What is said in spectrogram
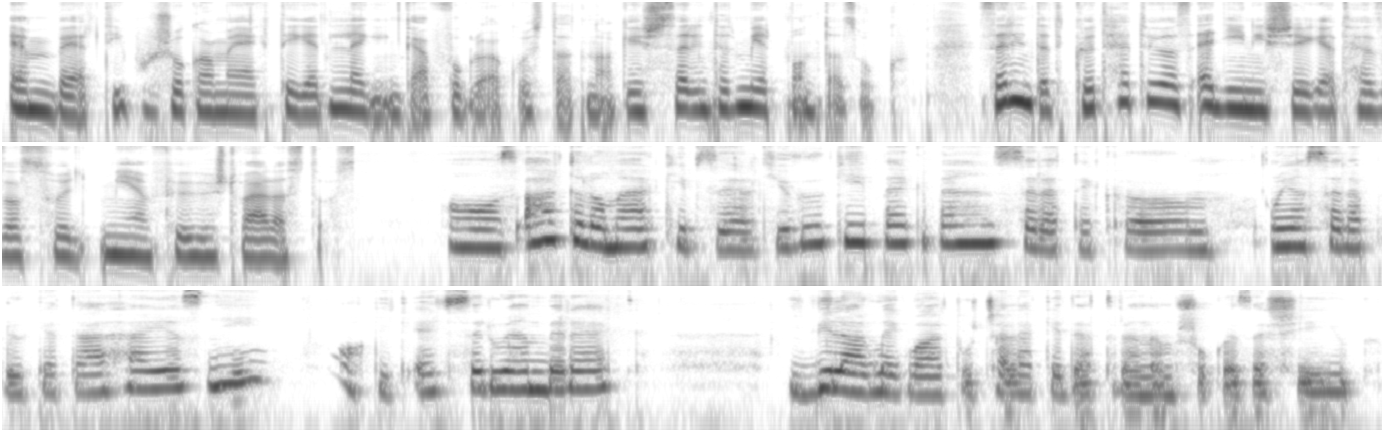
embertípusok, amelyek téged leginkább foglalkoztatnak, és szerinted miért pont azok? Szerinted köthető az egyéniségedhez az, hogy milyen főhőst választasz? Az általam elképzelt jövőképekben szeretek ö, olyan szereplőket elhelyezni, akik egyszerű emberek, így világ megváltó cselekedetre nem sok az esélyük.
